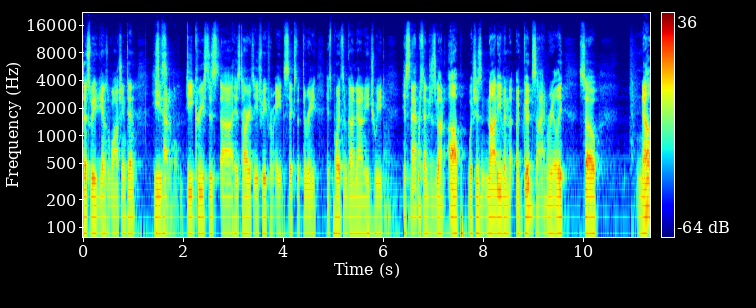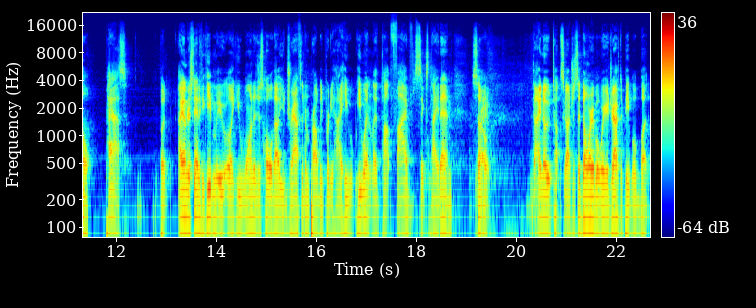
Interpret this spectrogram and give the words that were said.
this week against Washington, he's, cuttable. decreased his uh, his targets each week from eight to six to three. His points have gone down each week. His snap percentage has gone up, which is not even a good sign, really. So no, pass. But I understand if you keep him, you, like you want to just hold out. You drafted him probably pretty high. He he went like top five, six tight end. So. Right. I know T- Scott just said don't worry about where you drafted people, but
